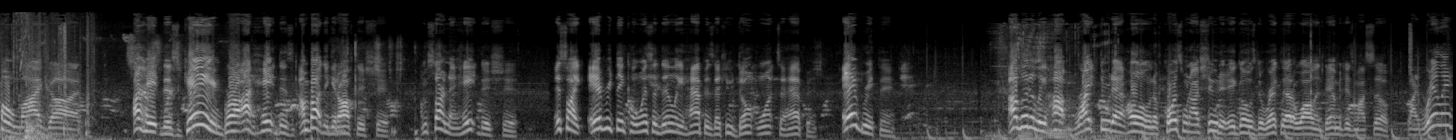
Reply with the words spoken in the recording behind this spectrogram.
Oh my god. I hate this game, bro. I hate this. I'm about to get off this shit. I'm starting to hate this shit. It's like everything coincidentally happens that you don't want to happen. Everything. I literally hop right through that hole, and of course, when I shoot it, it goes directly at a wall and damages myself. Like, really?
